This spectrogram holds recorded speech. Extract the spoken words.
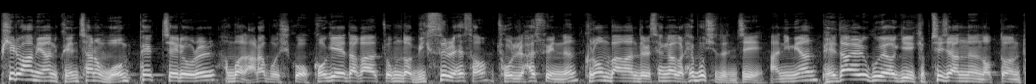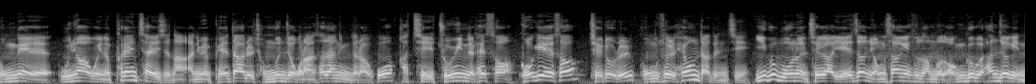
필요하면 괜찮은 원팩 재료를 한번 알아보시고 거기에다가 좀 더 믹스를 해서 조리를 할 수 있는 그런 방안들 생각을 해보시든지 아니면 배달 구역이 겹치지 않는 어떤 동네에 운영하고 있는 프랜차이즈나 아니면 배달을 전문적으로 하는 사장님들하고 같이 조인을 해서 거기에서 재료를 공수를 해온다든지 이 부분은 제가 예전 영상에서도 한번 언급을 한 적이 있는데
